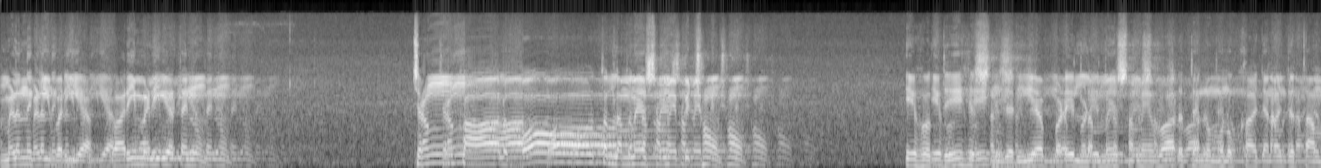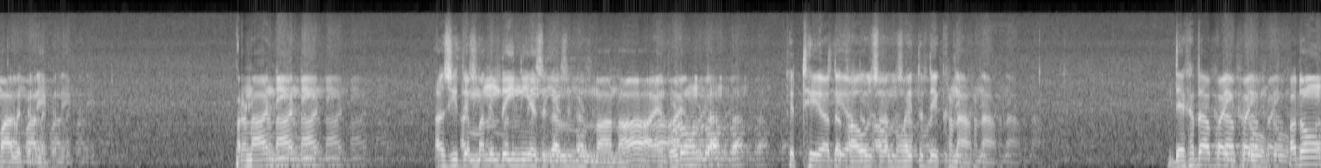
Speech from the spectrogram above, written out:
ਮਿਲਣ ਕੀ ਵਰੀਆ? ਵਾਰੀ ਮਿਲੀ ਹੈ ਤੈਨੂੰ। ਚਰੰਕਾਲ ਬਹੁਤ ਲੰਮੇ ਸਮੇਂ ਪਿੱਛੋਂ। ਇਹੋ ਦੇਹ ਸੰਜਰੀਆ ਬੜੇ ਲੰਮੇ ਸਮੇਂ ਬਾਅਦ ਤੈਨੂੰ ਮਨੁੱਖਾ ਜਨਮ ਦਿੱਤਾ ਮਾਲਕ ਨੇ। ਪ੍ਰਣਾਮ ਜੀ। ਅਸੀਂ ਤੇ ਮੰਨਦੇ ਹੀ ਨਹੀਂ ਇਸ ਗੱਲ ਨੂੰ। ਨਾ ਨਾ। ਐ ਥੋੜਾ ਹੁੰਦਾ। ਕਿੱਥੇ ਆ ਦਿਖਾਓ ਸਾਨੂੰ ਇਹ ਤਾਂ ਦੇਖਣਾ। ਦਿਖਦਾ ਭਾਈ ਫਿਰ। ਕਦੋਂ?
